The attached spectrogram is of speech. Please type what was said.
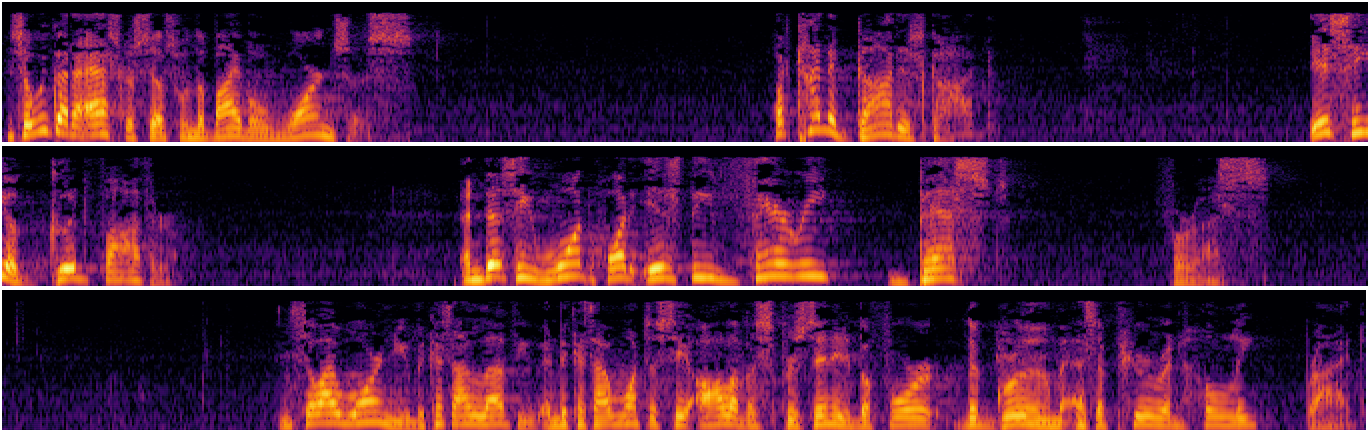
And so we've got to ask ourselves when the Bible warns us, what kind of God is God? Is He a good Father? And does He want what is the very best for us? And so I warn you because I love you and because I want to see all of us presented before the groom as a pure and holy bride.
